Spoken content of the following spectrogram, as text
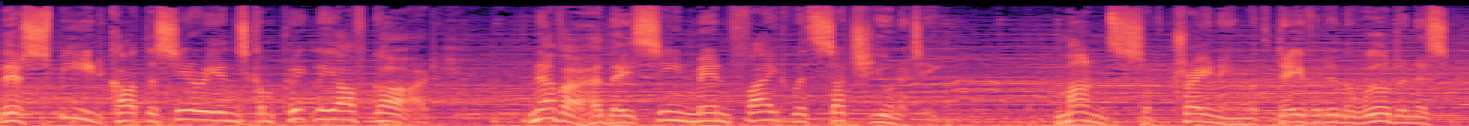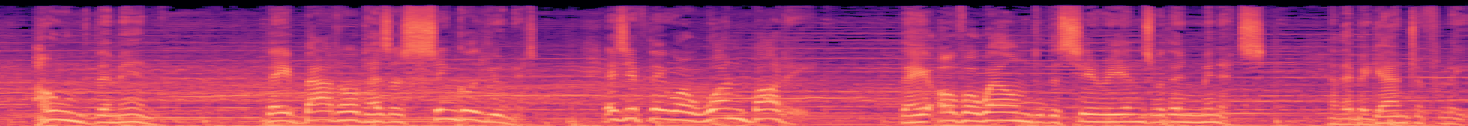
Their speed caught the Syrians completely off guard. Never had they seen men fight with such unity. Months of training with David in the wilderness honed them in. They battled as a single unit, as if they were one body. They overwhelmed the Syrians within minutes, and they began to flee.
